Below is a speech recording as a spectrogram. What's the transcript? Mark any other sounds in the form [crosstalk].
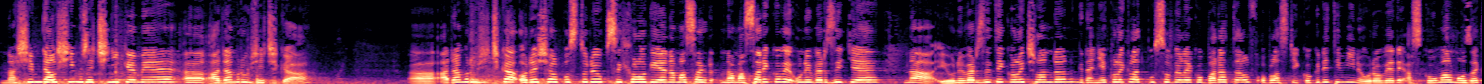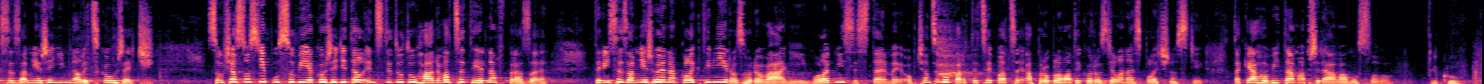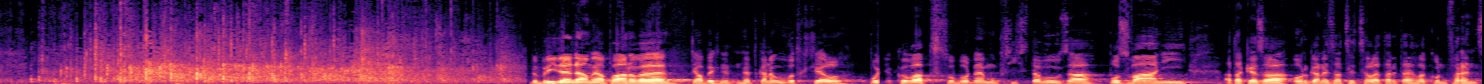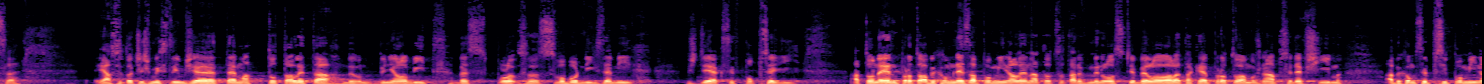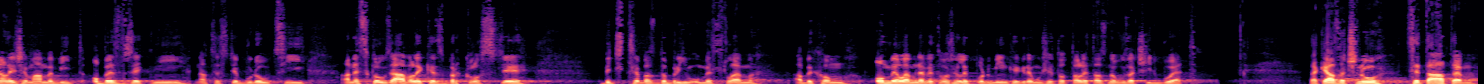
Naším dalším řečníkem je eh, Adam Růžička. Eh, Adam Růžička odešel po studiu psychologie na, Masa- na Masarykově univerzitě na University College London, kde několik let působil jako badatel v oblasti kognitivní neurovědy a zkoumal mozek se zaměřením na lidskou řeč. V současnosti působí jako ředitel institutu H21 v Praze, který se zaměřuje na kolektivní rozhodování, volební systémy, občanskou participaci a problematiku rozdělené společnosti. Tak já ho vítám a předávám mu slovo. Děkuji. Dobrý den, dámy a pánové. Já bych hnedka na úvod chtěl poděkovat Svobodnému přístavu za pozvání a také za organizaci celé tady téhle konference. Já si totiž myslím, že téma totalita by mělo být ve svobodných zemích vždy jaksi v popředí. A to nejen proto, abychom nezapomínali na to, co tady v minulosti bylo, ale také proto a možná především, abychom si připomínali, že máme být obezřetní na cestě budoucí a nesklouzávali ke zbrklosti, byť třeba s dobrým úmyslem, abychom omylem nevytvořili podmínky, kde může totalita znovu začít bujet. Tak já začnu citátem.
